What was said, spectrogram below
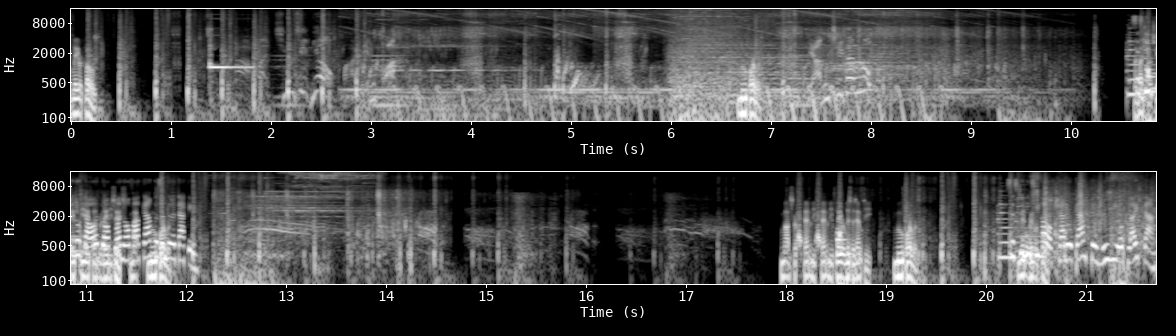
Layer closed. 大阪清净妙法莲华， Move forward. 良知甘露， System to tower bottom one of our campus under attacking. Monster. Enemy. Enemy player list is empty. Move forward. System to tower shadow camp killed Ruby of light gun.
